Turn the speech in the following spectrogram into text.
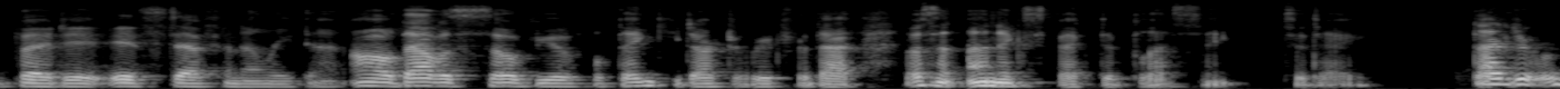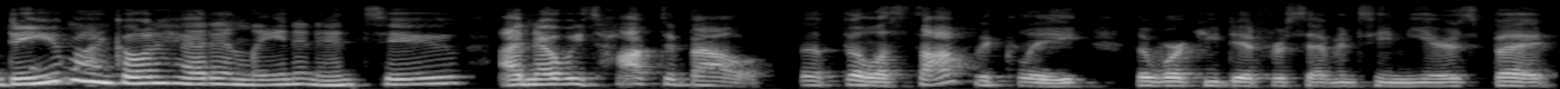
but it, it's definitely done. Oh that was so beautiful. Thank you dr reed for that. That was an unexpected blessing today Dr. Do you mind going ahead and leaning into? I know we talked about philosophically the work you did for 17 years, but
